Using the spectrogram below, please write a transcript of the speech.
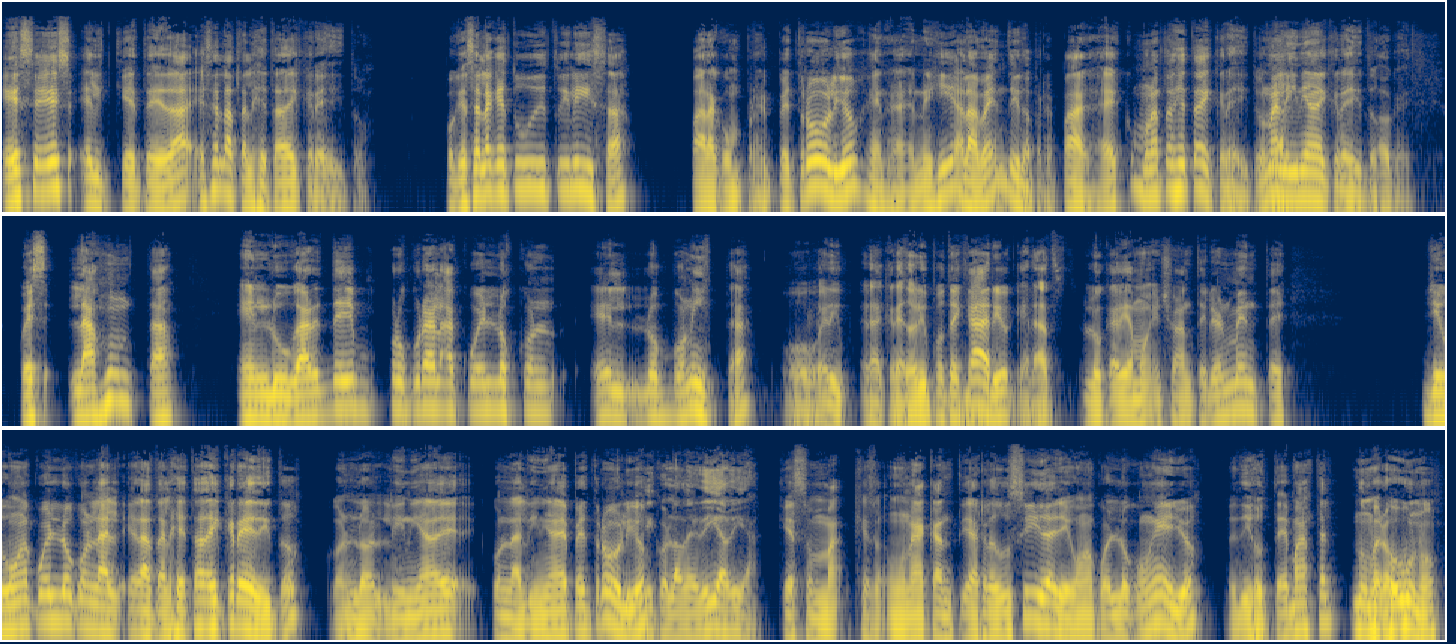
Ese es el que te da, esa es la tarjeta de crédito. Porque esa es la que tú utilizas para comprar petróleo, generar energía, la vende y la prepaga. Es como una tarjeta de crédito, una Claro. línea de crédito. Pues la Junta, en lugar de procurar acuerdos con el- los bonistas, o el, acreedor hipotecario, que era lo que habíamos hecho anteriormente, llegó a un acuerdo con la, tarjeta de crédito, con, la línea de, con la línea de petróleo. Y con la de día a día. Que son, que son una cantidad reducida, llegó a un acuerdo con ellos. Les dijo, usted va a estar número uno.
